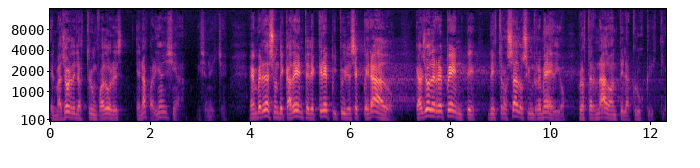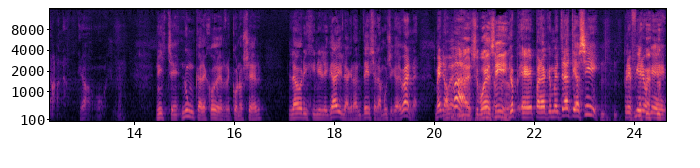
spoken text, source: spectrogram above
el mayor de los triunfadores, en apariencia, dice Nietzsche, en verdad es un decadente, decrépito y desesperado. Cayó de repente, destrozado sin remedio, prosternado ante la cruz cristiana. Mirá vos, ¿eh? Nietzsche nunca dejó de reconocer la originalidad y la grandeza de la música de Wagner. Menos bueno, mal. Eh, bueno, sí. Yo, eh, para que me trate así, prefiero que,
